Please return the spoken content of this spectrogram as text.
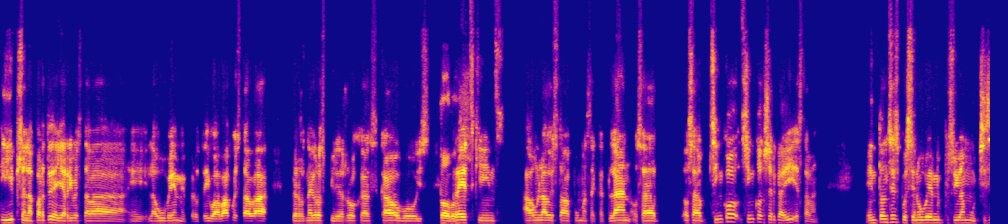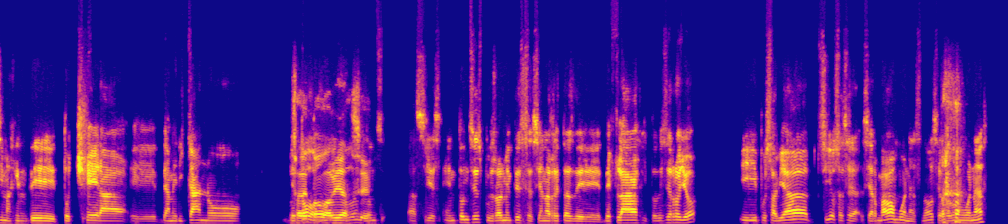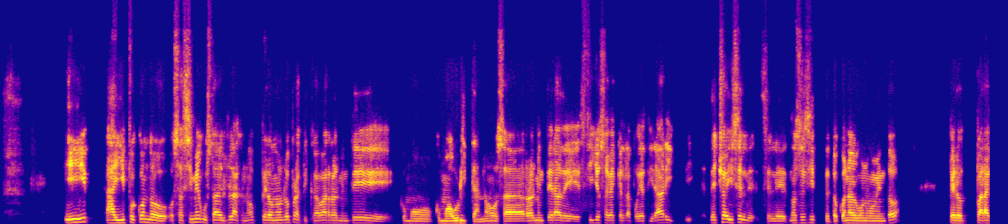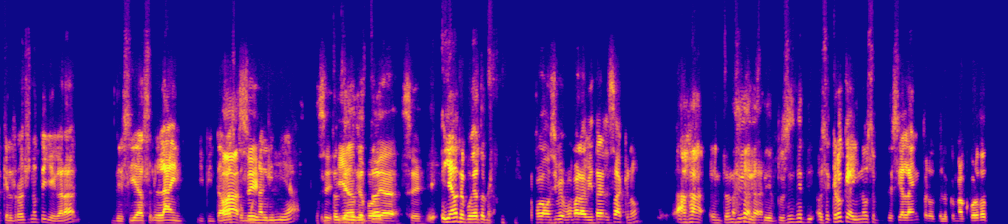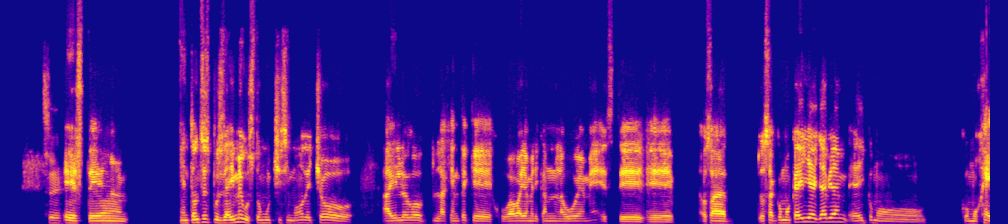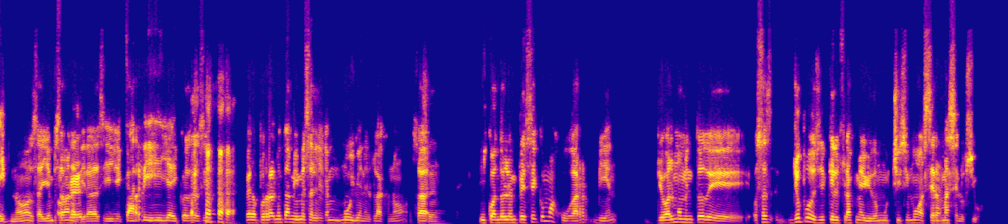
Y pues en la parte de allá arriba estaba eh, la VM, pero te digo, abajo estaba Perros Negros, Pieles Rojas, Cowboys, Todos. Redskins, a un lado estaba Pumas Zacatlán, o sea, o sea, cinco, cinco cerca de ahí estaban. Entonces, pues en VM pues iba muchísima gente tochera, eh, de americano, O de sea, de todo, ¿no? De todo, sí. entonces, así es. Entonces, pues realmente se hacían las retas de, de flag y todo ese rollo, y pues había, sí, o sea, se, se armaban buenas, ¿no? Se armaban buenas. Y ahí fue cuando, o sea, sí me gustaba el flag, ¿no? Pero no lo practicaba realmente como, como ahorita, ¿no? O sea, realmente era de, sí, yo sabía que la podía tirar y, y de hecho ahí se le, se le, no sé si te tocó en algún momento, pero para que el rush no te llegara, decías line y pintabas Ah, como una línea, sí, y entonces ya no te podía, sí. y ya no te podía tocar. Fue como si para evitar el sack, ¿no? Ajá, entonces, este, pues o sea, creo que ahí no se decía line, pero de lo que me acuerdo, Sí, este, Entonces, pues de ahí me gustó muchísimo. De hecho, ahí luego la gente que jugaba ahí americano en la UVM, este, eh, o sea, o sea, como que ahí ya, ya había ahí como, como hate, ¿no? O sea, ya empezaban a tirar así carrilla y cosas así. Pero pues realmente a mí me salía muy bien el flag, ¿no? O Sí, sea, y cuando lo empecé como a jugar bien, yo al momento de, o sea, yo puedo decir que el flag me ayudó muchísimo a ser más elusivo.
